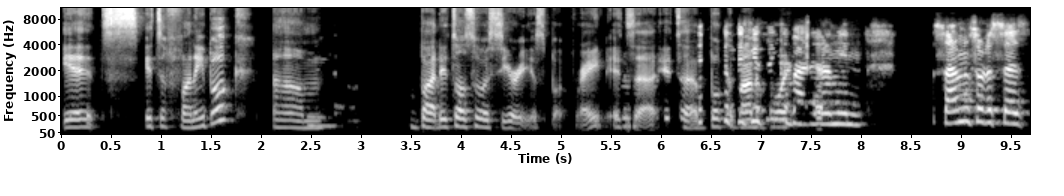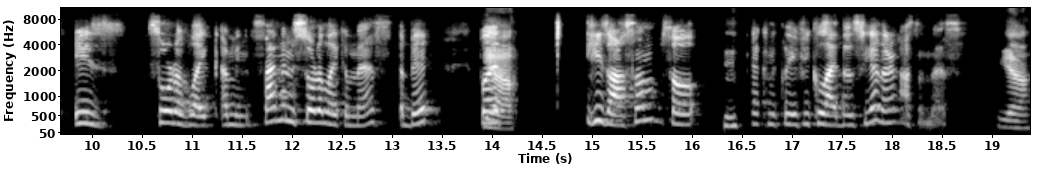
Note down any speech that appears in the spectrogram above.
it's it's a funny book. Um, mm-hmm but it's also a serious book, right? It's a it's a book about a boy. About it, I mean, Simon sort of says is sort of like I mean Simon is sort of like a mess a bit, but yeah. he's awesome. So. technically, if you collide those together, awesome mess. Yeah.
